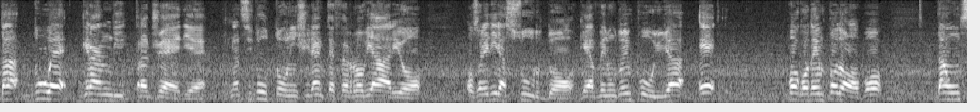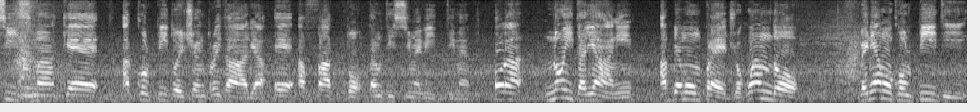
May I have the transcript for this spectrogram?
da due grandi tragedie innanzitutto un incidente ferroviario, oserei dire assurdo, che è avvenuto in Puglia, e poco tempo dopo da un sisma che ha colpito il centro Italia e ha fatto tantissime vittime. Ora, noi italiani abbiamo un pregio. Quando veniamo colpiti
